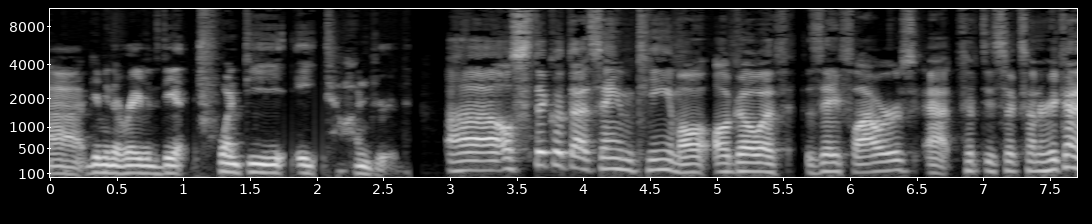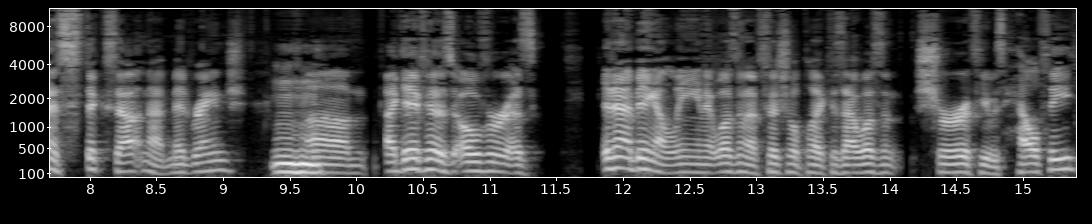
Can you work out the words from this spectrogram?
uh, give me the Ravens D at 2,800. Uh, I'll stick with that same team. I'll I'll go with Zay Flowers at 5600. He kind of sticks out in that mid range. Mhm. Um, I gave his over as it ended up being a lean. It wasn't an official play because I wasn't sure if he was healthy.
